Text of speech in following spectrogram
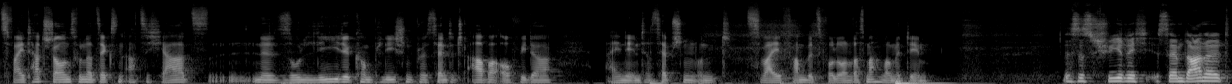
zwei Touchdowns, 186 Yards, eine solide Completion Percentage, aber auch wieder eine Interception und zwei Fumbles verloren. Was machen wir mit dem? Das ist schwierig. Sam Darnold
